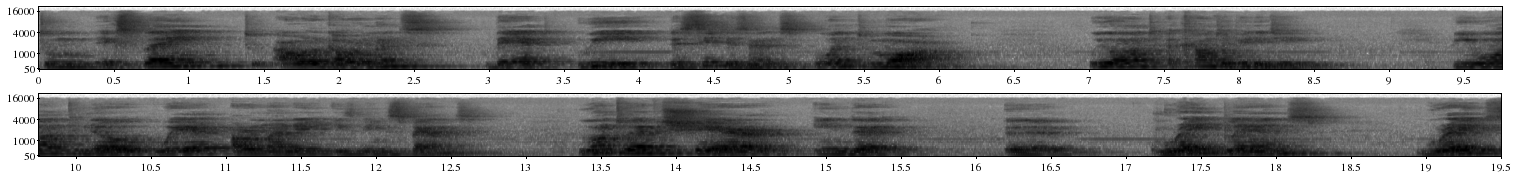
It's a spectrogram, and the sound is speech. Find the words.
to explain to our governments that we, the citizens, want more. We want accountability. We want to know where our money is being spent. We want to have a share in the uh, great plans, great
